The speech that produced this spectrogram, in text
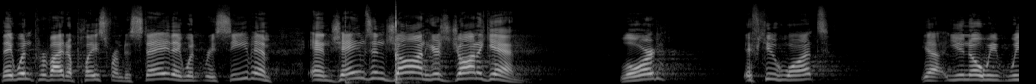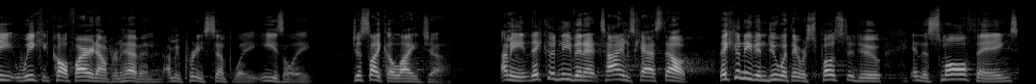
They wouldn't provide a place for him to stay, they wouldn't receive him. And James and John, here's John again. Lord, if you want, yeah, you know, we, we, we could call fire down from heaven. I mean, pretty simply, easily, just like Elijah. I mean, they couldn't even at times cast out, they couldn't even do what they were supposed to do in the small things.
